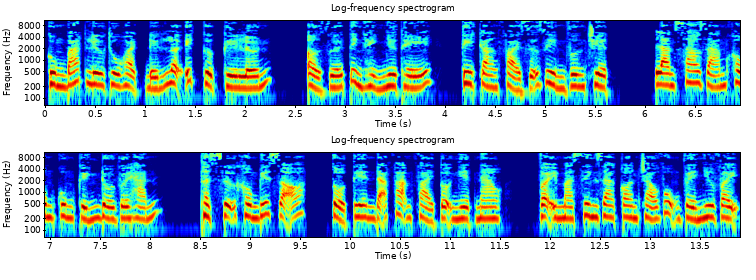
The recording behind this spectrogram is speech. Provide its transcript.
cùng bát lưu thu hoạch đến lợi ích cực kỳ lớn, ở dưới tình hình như thế, kỳ càng phải giữ gìn vương triệt. Làm sao dám không cung kính đối với hắn? Thật sự không biết rõ, tổ tiên đã phạm phải tội nghiệt nào, vậy mà sinh ra con cháu vụng về như vậy,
